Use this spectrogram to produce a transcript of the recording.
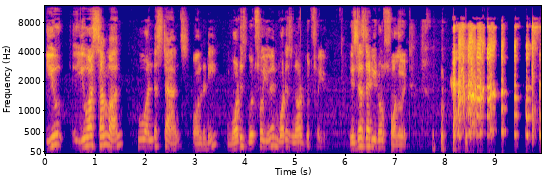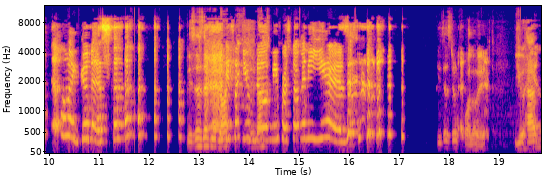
you you are someone who understands already what is good for you and what is not good for you it's just that you don't follow it Oh my goodness. it's just that you're not it's like you've known not- me for so many years. you just don't follow it you have Yeah.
